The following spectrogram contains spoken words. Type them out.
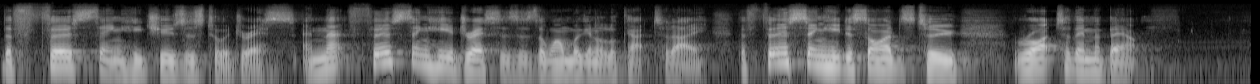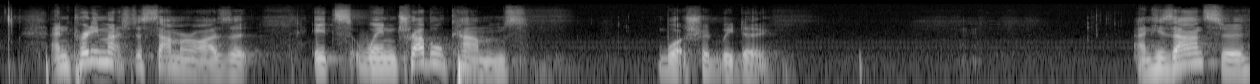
the first thing he chooses to address. And that first thing he addresses is the one we're going to look at today. The first thing he decides to write to them about. And pretty much to summarize it, it's when trouble comes, what should we do? And his answer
